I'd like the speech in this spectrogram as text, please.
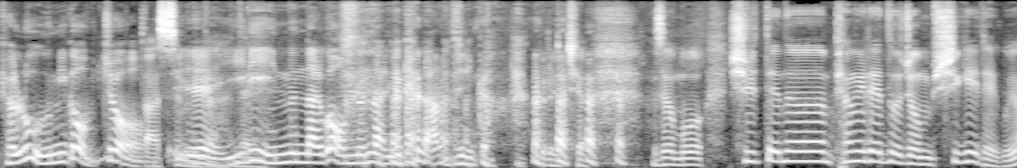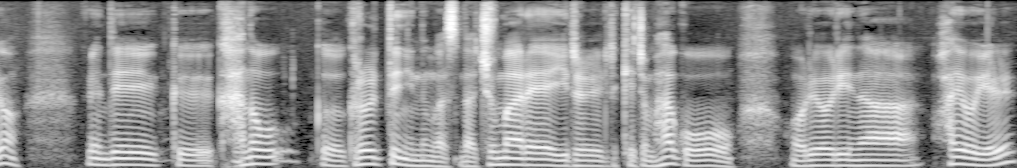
별로 의미가 없죠. 맞습니다. 예, 일이 네. 있는 날과 없는 날 이렇게 나눠지니까. 그렇죠. 그래서 뭐 쉴 때는 평일에도 좀 쉬게 되고요. 그런데 그 간혹 그 그럴 땐 있는 것 같습니다. 주말에 일을 이렇게 좀 하고 월요일이나 화요일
